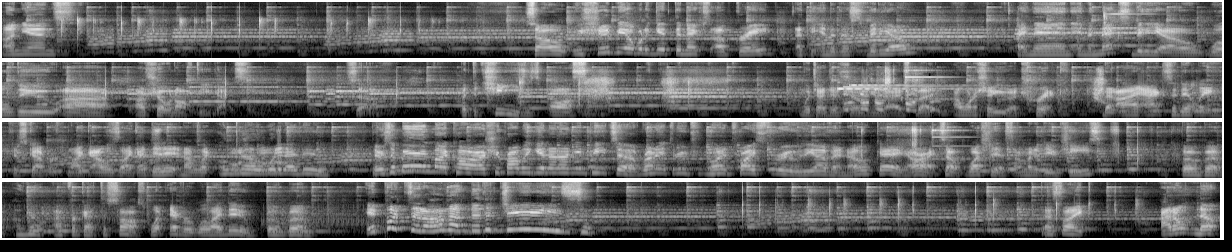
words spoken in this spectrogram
Onions. So we should be able to get the next upgrade at the end of this video. And then in the next video, we'll do, uh, I'll show it off to you guys. So, but the cheese is awesome. Which I just showed you guys, but I want to show you a trick that I accidentally discovered. Like, I was like, I did it, and I was like, oh no, what did I do? There's a bear in my car. I should probably get an onion pizza. Run it through, run it twice through the oven. Okay, all right. So watch this. I'm gonna do cheese. Boom, boom. Oh no, I forgot the sauce. Whatever will I do? Boom, boom. It puts it on under the cheese. That's like, I don't know.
